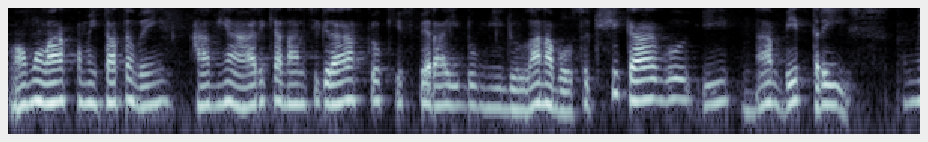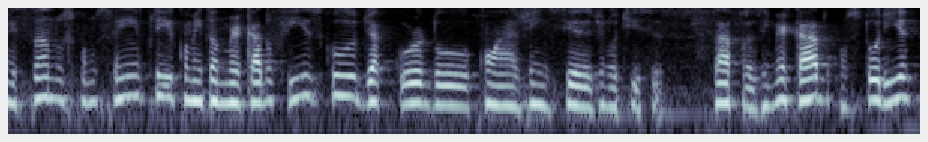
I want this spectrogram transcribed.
vamos lá comentar também a minha área, que é análise gráfica, o que esperar aí do milho lá na Bolsa de Chicago e na B3. Começando, como sempre, comentando o mercado físico, de acordo com a agência de notícias Safras em Mercado, consultoria,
